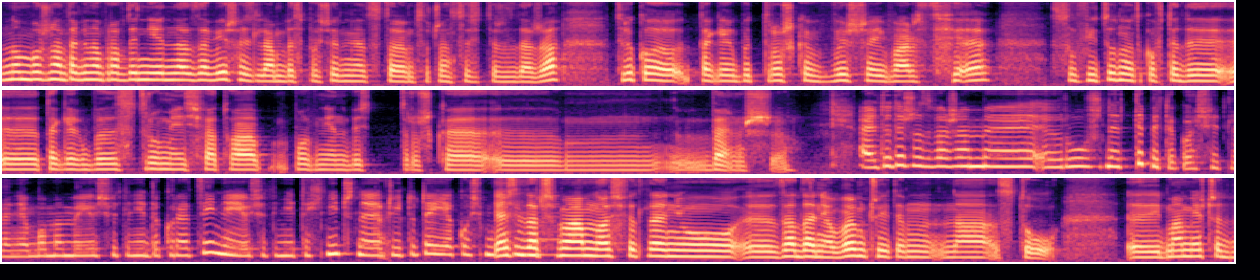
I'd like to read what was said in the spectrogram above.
no można tak naprawdę nie zawieszać lamp bezpośrednio nad stołem, co często się też zdarza, tylko tak jakby troszkę w wyższej warstwie sufitu, no tylko wtedy y, tak jakby strumień światła powinien być troszkę węższy. Ale tu też rozważamy różne typy tego oświetlenia, bo mamy i oświetlenie dekoracyjne, i oświetlenie techniczne, czyli tutaj jakoś musimy... Ja się zatrzymałam na oświetleniu y, zadaniowym, czyli tym na stół. Y, Mam jeszcze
